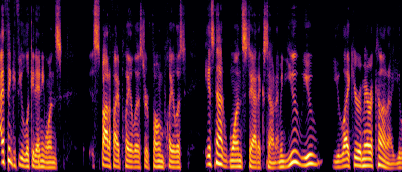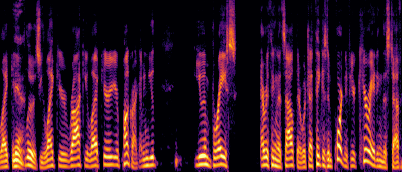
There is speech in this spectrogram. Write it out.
I I think if you look at anyone's Spotify playlist or phone playlist, it's not one static sound. I mean, you you you like your Americana, you like your Yeah. blues, you like your rock, you like your your punk rock. I mean, you you embrace everything that's out there, which I think is important if you're curating this stuff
